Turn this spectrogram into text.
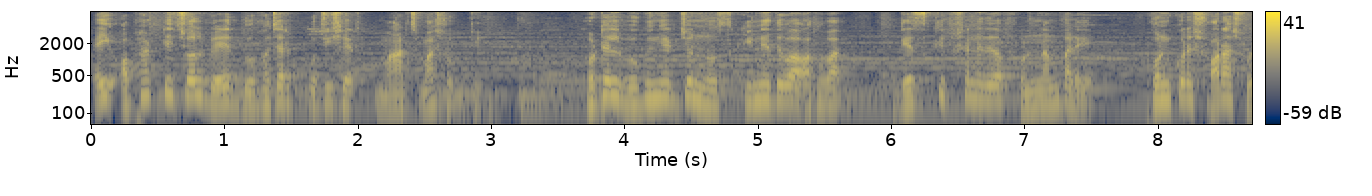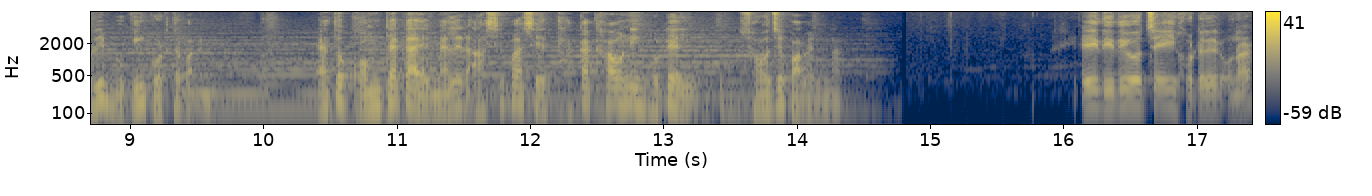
এই অফারটি চলবে দু হাজার পঁচিশের মার্চ মাস অবধি। হোটেল বুকিংয়ের জন্য স্ক্রিনে দেওয়া অথবা ডেসক্রিপশনে দেওয়া ফোন নাম্বারে ফোন করে সরাসরি বুকিং করতে পারেন। এত কম টাকায় ম্যালের আশেপাশে থাকা খাওয়ানি হোটেল সহজে পাবেন না। এই দিদি হচ্ছে এই হোটেলের ওনার।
